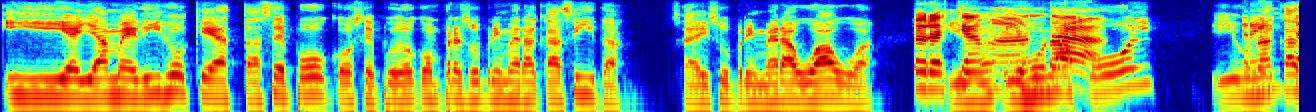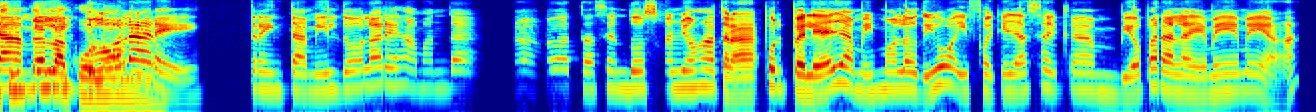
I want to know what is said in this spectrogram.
Y ella me dijo que hasta hace poco se pudo comprar su primera casita, o sea, y su primera guagua. Pero es que Amanda, y es una Ford y una casita en la colonia. Dólares, 30 mil dólares, Amanda hasta hace dos años atrás por pelea, ella misma lo dijo, ahí fue que ella se cambió para la MMA.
